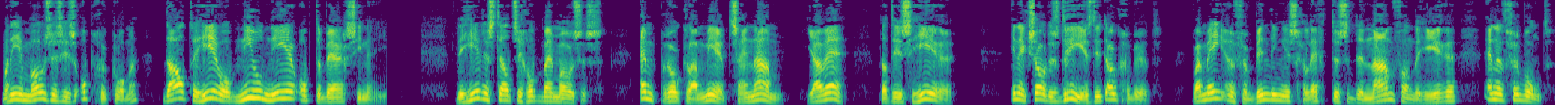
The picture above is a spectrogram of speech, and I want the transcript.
Wanneer Mozes is opgeklommen, daalt de Heere opnieuw neer op de berg Sinaï. De Heere stelt zich op bij Mozes en proclameert zijn naam, Yahweh, dat is Heere. In Exodus 3 is dit ook gebeurd, waarmee een verbinding is gelegd tussen de naam van de Heere en het verbond.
